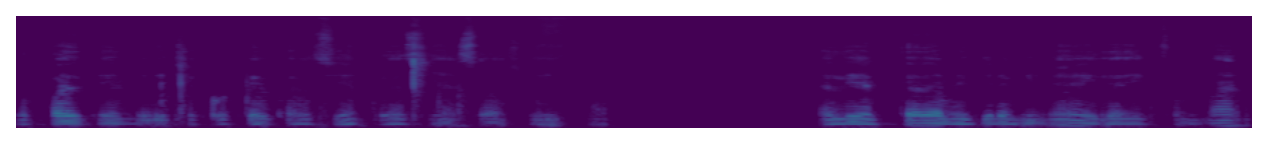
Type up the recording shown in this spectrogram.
Los padres tienen derecho a escoger siguiente de enseñanza a su hijo. La libertad de emitir opiniones y de informar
